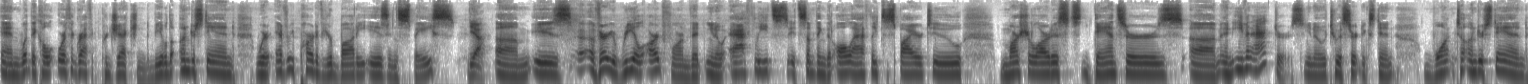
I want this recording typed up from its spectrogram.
and what they call orthographic projection to be able to understand where every part of your body is in space Yeah. um, is a very real art form that you know athletes it's something that all athletes aspire to martial artists dancers um, and even actors you know to a certain extent want to understand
